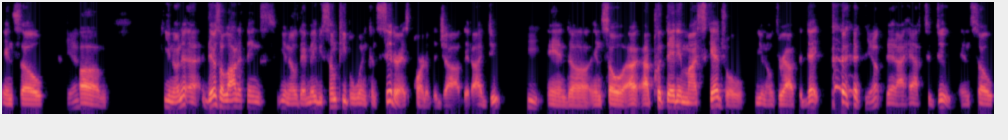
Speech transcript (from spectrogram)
and so, yeah. um, you know, uh, there's a lot of things you know that maybe some people wouldn't consider as part of the job that I do. Hmm. And uh, and so I, I, put that in my schedule, you know, throughout the day yep. that I have to do. And so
